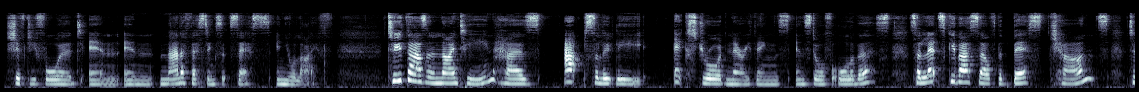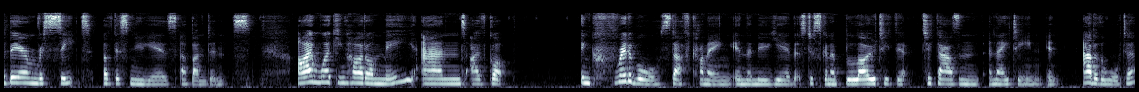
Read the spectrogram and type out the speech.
shift you forward in, in manifesting success in your life. 2019 has absolutely extraordinary things in store for all of us. So let's give ourselves the best chance to be in receipt of this New Year's abundance. I'm working hard on me and I've got incredible stuff coming in the new year that's just going to blow 2018 in, out of the water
